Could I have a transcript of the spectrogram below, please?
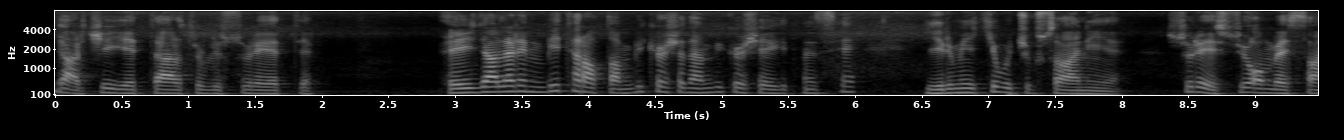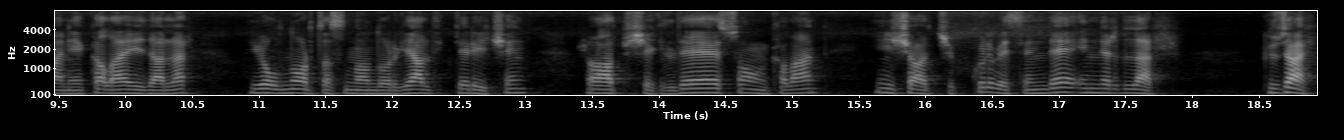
Gerçi yetti her türlü süre yetti. Ejderlerin bir taraftan bir köşeden bir köşeye gitmesi 22,5 saniye. Süre istiyor 15 saniye kala ejderler yolun ortasından doğru geldikleri için rahat bir şekilde son kalan inşaatçı kulübesini de indirdiler. Güzel.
